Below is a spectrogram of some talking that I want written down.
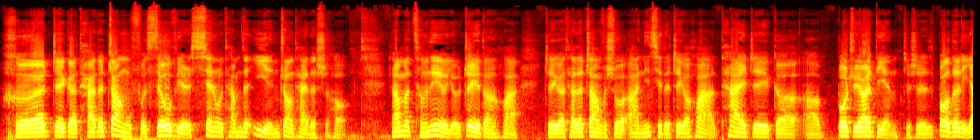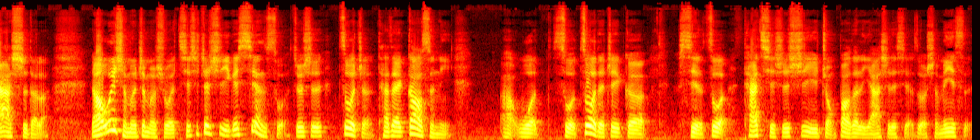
和这个她的丈夫 Sylvia 陷入他们的意淫状态的时候，然后曾经有有这一段话，这个她的丈夫说啊，你写的这个话太这个呃波吉尔点，就是鲍德里亚式的了。然后为什么这么说？其实这是一个线索，就是作者他在告诉你啊，我所做的这个。写作它其实是一种鲍德里亚式的写作，什么意思？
